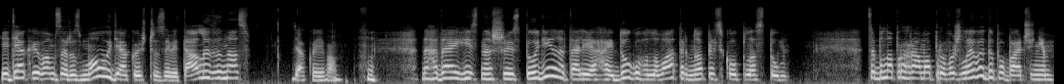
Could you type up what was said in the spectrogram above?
Я дякую вам за розмову. Дякую, що завітали до нас. Дякую вам. Нагадаю, гість нашої студії Наталія Гайдук, голова Тернопільського пласту. Це була програма про важливе. До побачення.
